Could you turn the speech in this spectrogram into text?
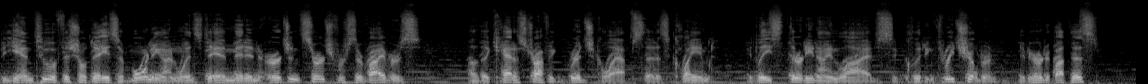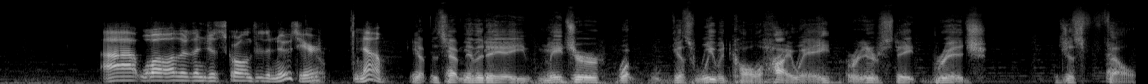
began two official days of mourning on Wednesday amid an urgent search for survivors of the catastrophic bridge collapse that has claimed at least 39 lives, including three children. Have you heard about this? uh, well, other than just scrolling through the news here, no. Yep, this happened the other day. A major, what I guess we would call a highway or an interstate bridge, just fell.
